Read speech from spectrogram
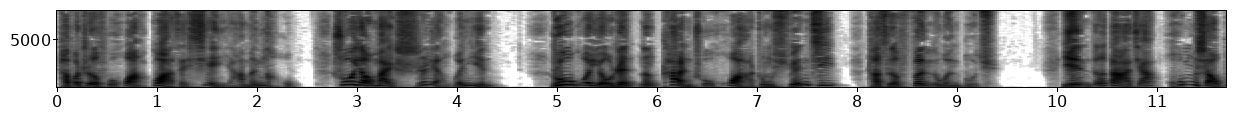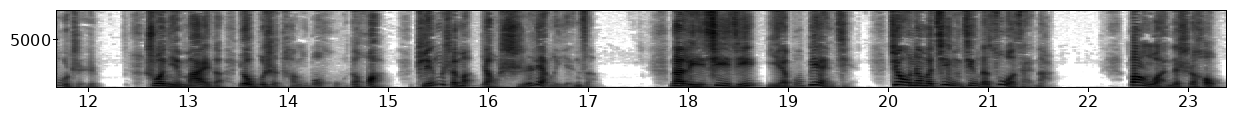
他把这幅画挂在县衙门口，说要卖十两纹银。如果有人能看出画中玄机，他则分文不取，引得大家哄笑不止，说你卖的又不是唐伯虎的画，凭什么要十两银子？那李气急也不辩解，就那么静静地坐在那儿。傍晚的时候，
